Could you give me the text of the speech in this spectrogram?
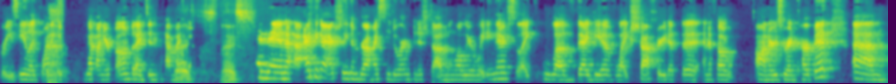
crazy. Like, why don't you up on your phone? But I didn't have my nice, phone. Nice. And then I think I actually even brought my siddur and finished davening while we were waiting there. So like, love the idea of like shachrit at the NFL honors red carpet. Um,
